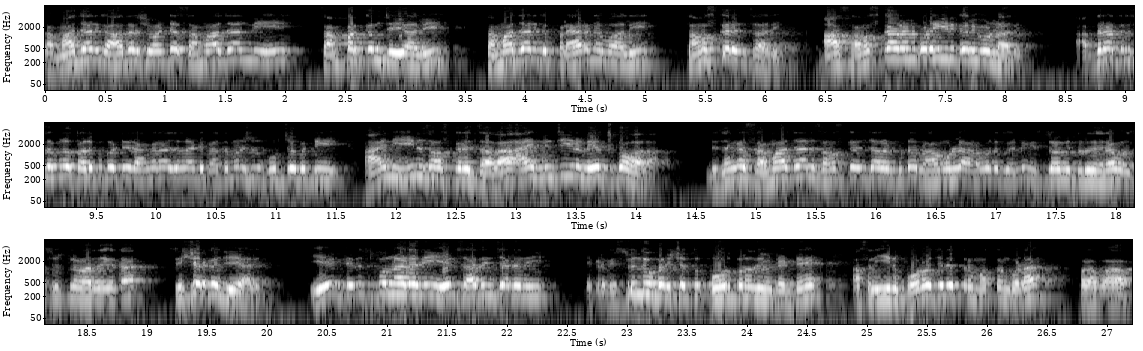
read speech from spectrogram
సమాజానికి ఆదర్శం అంటే సమాజాన్ని సంపర్కం చేయాలి సమాజానికి ప్రేరణ ఇవ్వాలి సంస్కరించాలి. ఆ సంస్కారాన్ని కూడా ఈయన కలిగి ఉండాలి. అర్ధరాత్రి సమయంలో తలుపు కొట్టి రంగరాజు లాంటి పెద్ద మనుషులు కూర్చోబెట్టి ఆయన ఈయన సంస్కరించాలా? ఆయన నుంచి ఈయన నేర్చుకోవాలా? నిజంగా సమాజాన్ని సంస్కరించాలనుకుంటే రాముళ్ళ అడవులకు వెళ్ళి విశ్వామిత్రుడి దగ్గర వశిష్ఠుల వారి దగ్గర శిష్యర్గం చేయాలి. ఏం తెలుసుకున్నాడని ఏం సాధించాడని ఇక్కడ విశ్వ హిందూ పరిషత్తు కోరుతున్నది ఏమిటంటే అసలు ఈయన పూర్వ చరిత్ర మొత్తం కూడా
